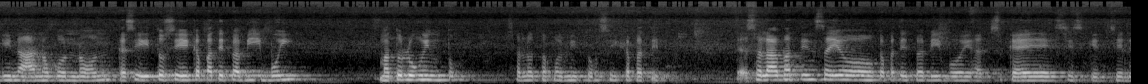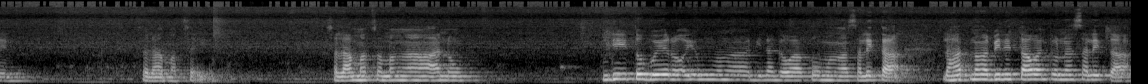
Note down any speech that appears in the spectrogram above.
ginaano ko noon. Kasi ito si kapatid Pabiboy. Matulungin to. Salot ako nito si kapatid. Salamat din sa iyo, kapatid Pabiboy, at kay Siskit Silin. Salamat sa iyo. Salamat sa mga ano, hindi ito buwero yung mga ginagawa ko, mga salita. lahat ng binitawan ko ng salita,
